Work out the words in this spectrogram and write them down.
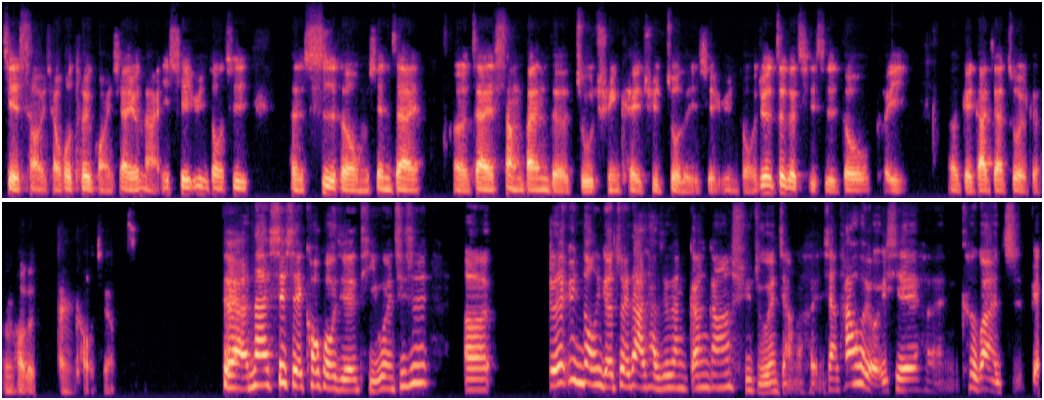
介绍一下或推广一下，有哪一些运动是很适合我们现在呃在上班的族群可以去做的一些运动。我觉得这个其实都可以。呃，给大家做一个很好的参考，这样子。对啊，那谢谢 Coco 姐的提问。其实，呃，觉得运动一个最大的，它就跟刚刚徐主任讲的很像，它会有一些很客观的指标，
